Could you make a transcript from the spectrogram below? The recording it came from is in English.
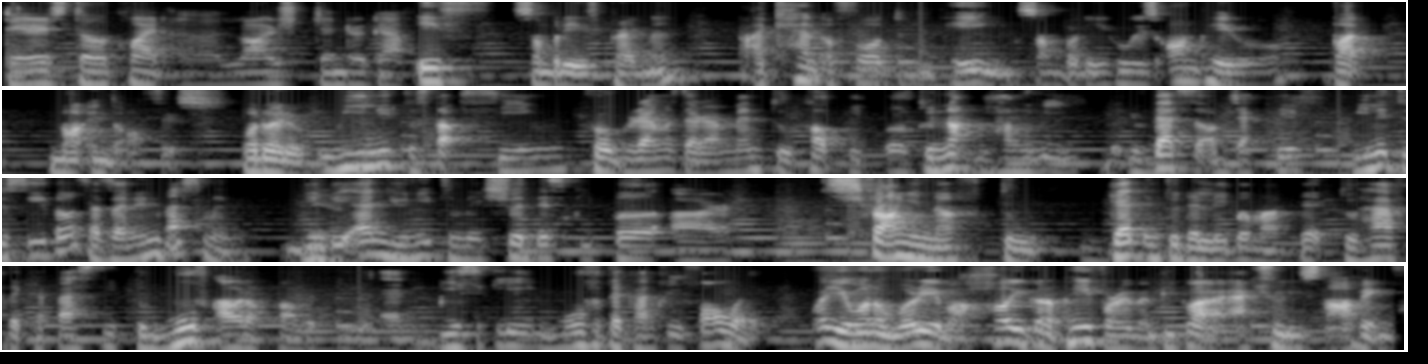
there is still quite a large gender gap. If somebody is pregnant, I can't afford to be paying somebody who is on payroll but not in the office. What do I do? We need to stop seeing programs that are meant to help people to not be hungry. If that's the objective, we need to see those as an investment. In the end, you need to make sure these people are strong enough to get into the labor market, to have the capacity to move out of poverty and basically move the country forward. Why you want to worry about how you're going to pay for it when people are actually starving?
